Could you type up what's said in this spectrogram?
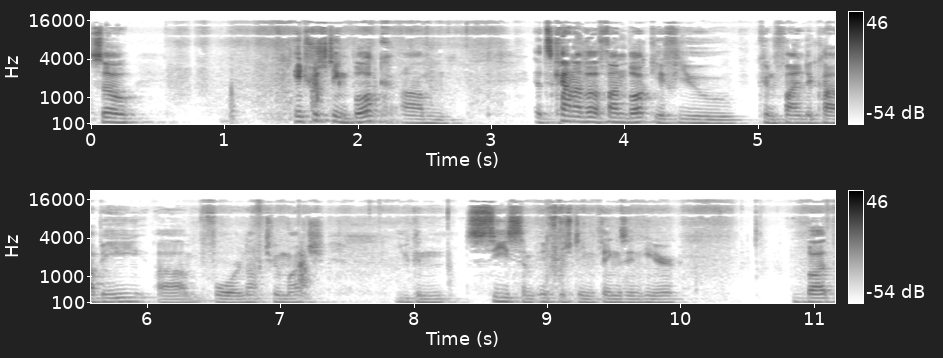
So, interesting book. Um, it's kind of a fun book if you can find a copy um, for not too much. You can see some interesting things in here. But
